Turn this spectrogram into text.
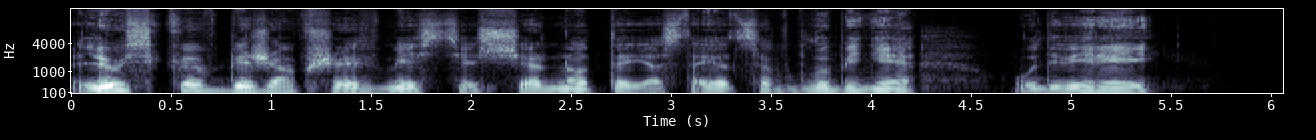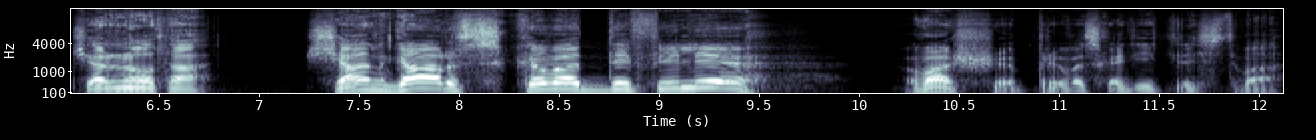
Люська, вбежавшая вместе с Чернотой, остается в глубине у дверей. Чернота! Шангарского дефиле, ваше превосходительство!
